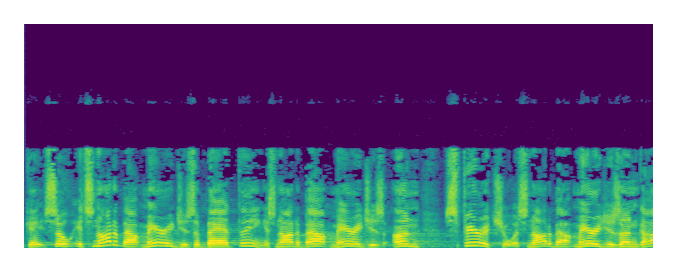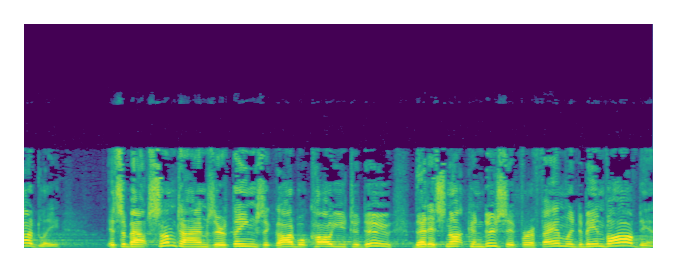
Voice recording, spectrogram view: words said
Okay, so it's not about marriage is a bad thing. It's not about marriage is unspiritual. It's not about marriage is ungodly. It's about sometimes there are things that God will call you to do that it's not conducive for a family to be involved in.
